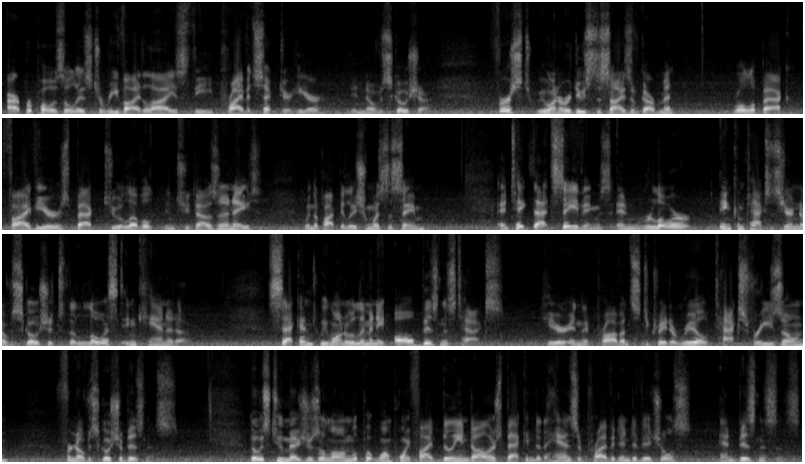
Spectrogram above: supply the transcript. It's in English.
Our proposal is to revitalize the private sector here in Nova Scotia. First, we want to reduce the size of government, roll it back five years, back to a level in 2008 when the population was the same, and take that savings and lower income taxes here in Nova Scotia to the lowest in Canada. Second, we want to eliminate all business tax here in the province to create a real tax free zone for Nova Scotia business. Those two measures alone will put $1.5 billion back into the hands of private individuals and businesses.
